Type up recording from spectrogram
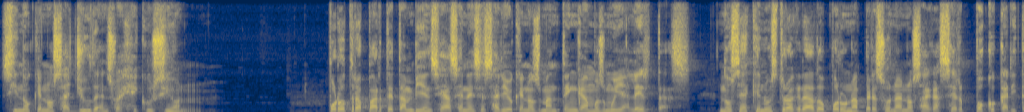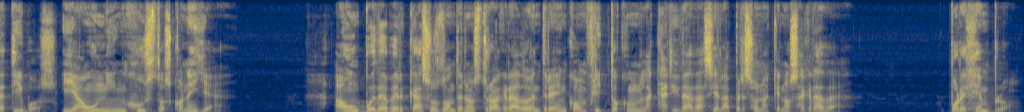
sino que nos ayuda en su ejecución. Por otra parte, también se hace necesario que nos mantengamos muy alertas, no sea que nuestro agrado por una persona nos haga ser poco caritativos y aún injustos con ella. Aún puede haber casos donde nuestro agrado entre en conflicto con la caridad hacia la persona que nos agrada. Por ejemplo,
